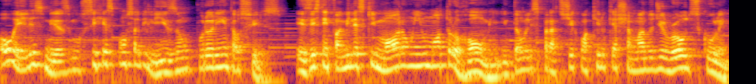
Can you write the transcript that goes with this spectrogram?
ou eles mesmos se responsabilizam por orientar os filhos. Existem famílias que moram em um motorhome, então eles praticam aquilo que é chamado de road schooling,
